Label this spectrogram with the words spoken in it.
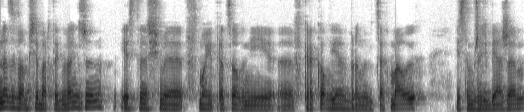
Nazywam się Bartek Węgrzyn. Jesteśmy w mojej pracowni e, w Krakowie, w Bronowicach Małych. Jestem rzeźbiarzem.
